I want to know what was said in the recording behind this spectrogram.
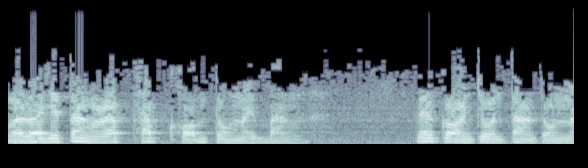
ว่าเราจะตั้งรับทัพขอมตรงไหนบ้าง และกองโจรตั้งตรงไหน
